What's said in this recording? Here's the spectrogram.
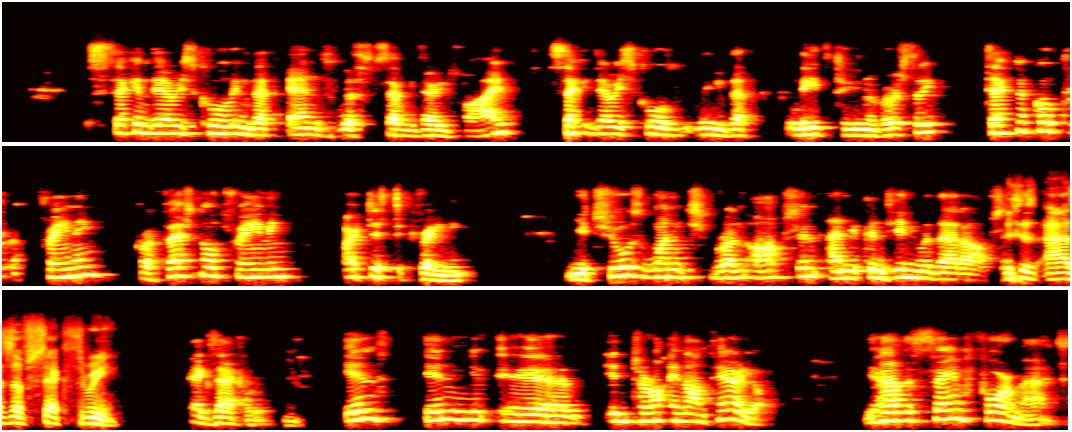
secondary schooling that ends with secondary five, secondary schooling that leads to university, technical tr- training, professional training, artistic training. You choose one one option and you continue with that option. This is as of Sec three. Exactly. Yeah. In in uh, in Toronto, in Ontario, you have the same format,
